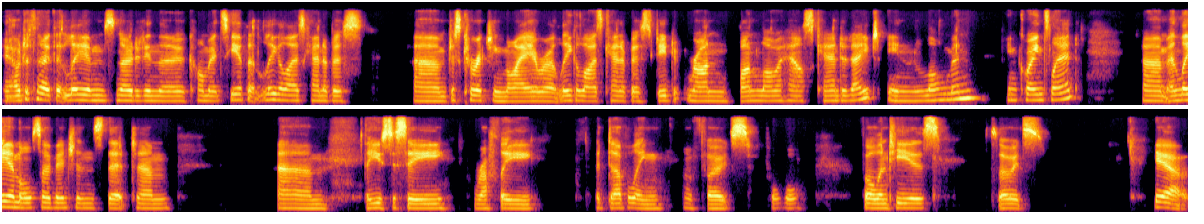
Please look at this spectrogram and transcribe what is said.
Yeah, I'll just note that Liam's noted in the comments here that legalized cannabis, um, just correcting my error, legalized cannabis did run one lower house candidate in Longman in Queensland. Um, and Liam also mentions that um, um, they used to see roughly a doubling of votes for volunteers. So it's, yeah,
